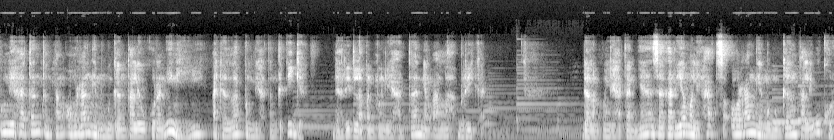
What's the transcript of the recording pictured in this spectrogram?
Penglihatan tentang orang yang memegang tali ukuran ini adalah penglihatan ketiga dari delapan penglihatan yang Allah berikan. Dalam penglihatannya, Zakaria melihat seorang yang memegang tali ukur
